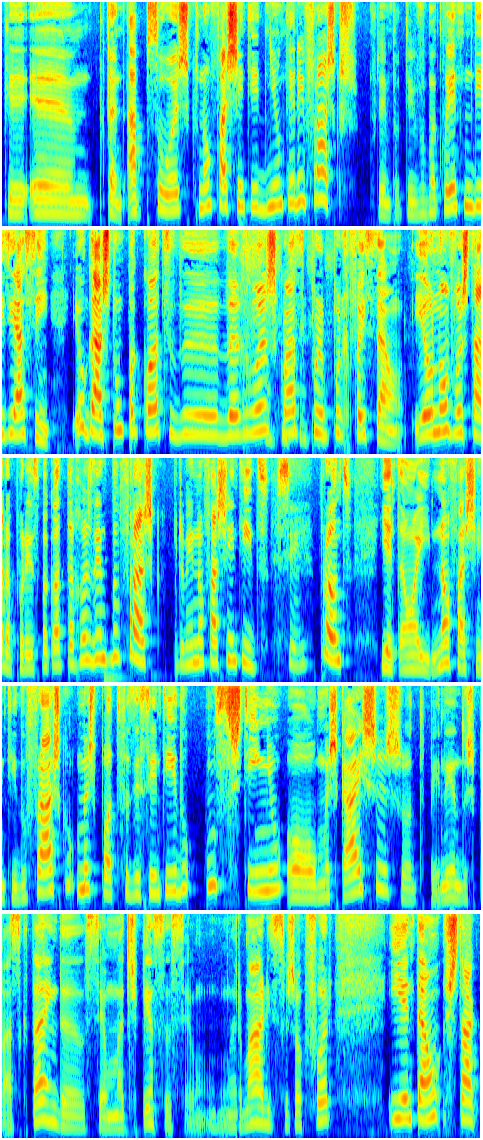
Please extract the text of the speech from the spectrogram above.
Que, um, portanto, há pessoas que não faz sentido nenhum terem frascos. Por exemplo, eu tive uma cliente que me dizia assim: eu gasto um pacote de, de arroz quase por, por, refeição. Eu não vou estar a pôr esse pacote de arroz dentro do frasco. Para mim não faz sentido. Sim. Pronto. E então aí não faz sentido o frasco, mas pode fazer sentido um cestinho ou umas caixas, ou dependendo do espaço que tem, de, se é uma dispensa, se é um armário, seja o que for. E então está.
